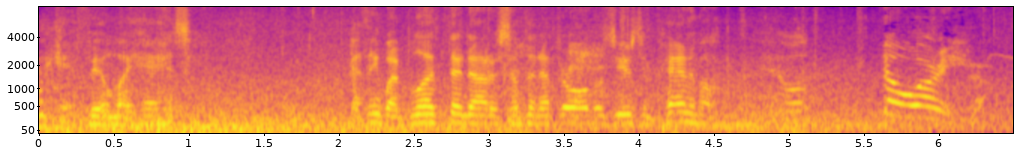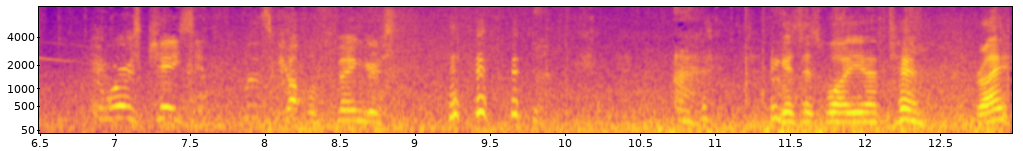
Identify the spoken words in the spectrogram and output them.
I can't feel my hands. I think my blood thinned out or something after all those years in Panama. Yeah, well, don't worry. In worst case, you lose a couple fingers. I guess that's why you have ten, right?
